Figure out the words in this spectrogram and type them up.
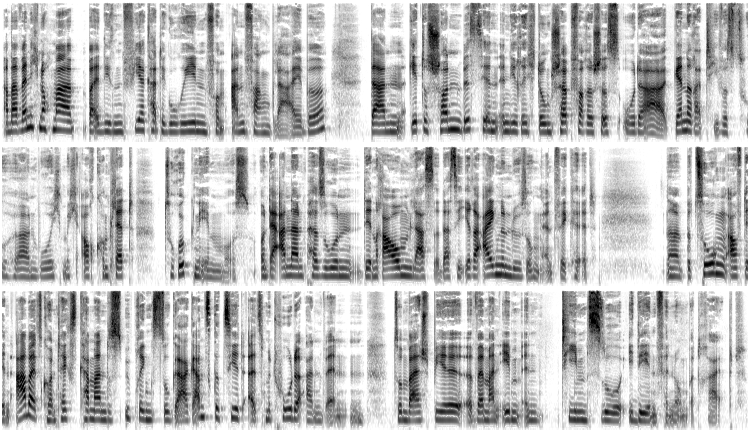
Aber wenn ich noch mal bei diesen vier Kategorien vom Anfang bleibe, dann geht es schon ein bisschen in die Richtung schöpferisches oder generatives Zuhören, wo ich mich auch komplett zurücknehmen muss und der anderen Person den Raum lasse, dass sie ihre eigenen Lösungen entwickelt. Bezogen auf den Arbeitskontext kann man das übrigens sogar ganz gezielt als Methode anwenden. Zum Beispiel, wenn man eben in Teams so Ideenfindung betreibt.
